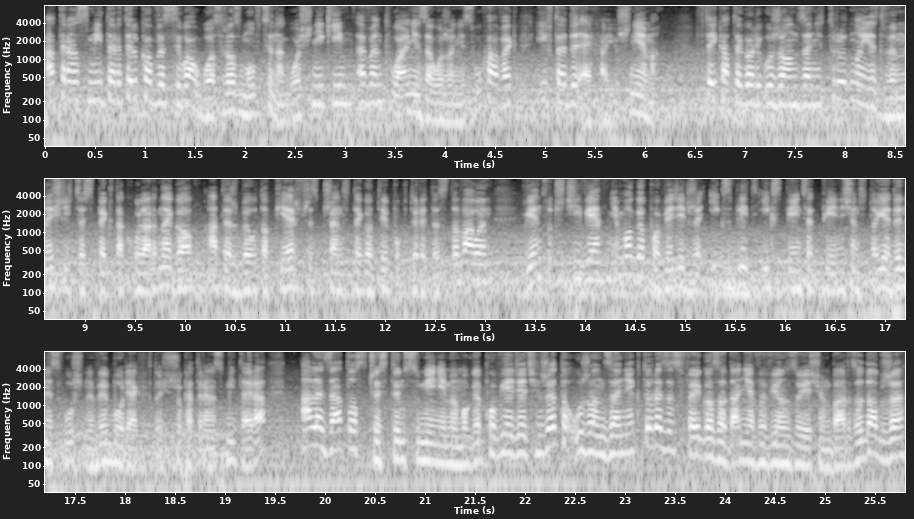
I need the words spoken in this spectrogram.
a transmitter tylko wysyłał głos rozmówcy na głośniki, ewentualnie założenie słuchawek i wtedy echa już nie ma. W tej kategorii urządzeń trudno jest wymyślić coś spektakularnego, a też był to pierwszy sprzęt tego typu, który testowałem, więc uczciwie nie mogę powiedzieć, że XBLIT X550 to jedyny słuszny wybór, jak ktoś szuka transmitera, ale za to z czystym sumieniem mogę powiedzieć, że to urządzenie, które ze swojego zadania wywiązuje się bardzo dobrze,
